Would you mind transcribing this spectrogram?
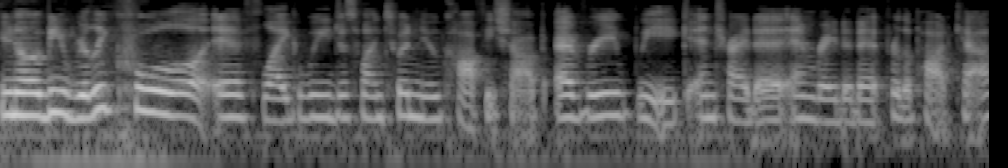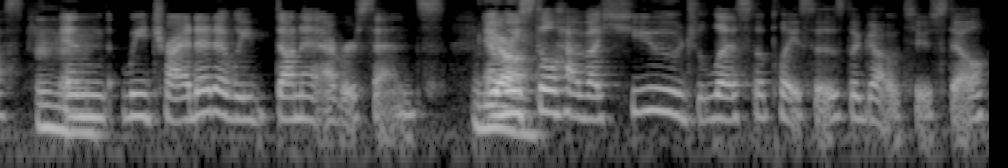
you know, it'd be really cool if like we just went to a new coffee shop every week and tried it and rated it for the podcast. Mm-hmm. And we tried it and we've done it ever since. And Yeah. we still have a huge list of places to go to still.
